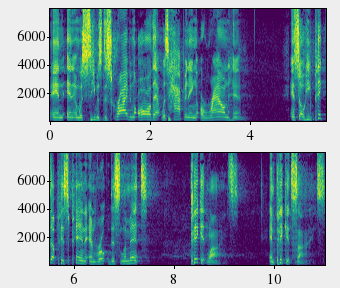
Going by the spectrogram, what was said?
and, and was, he was describing all that was happening around him. And so he picked up his pen and wrote this lament picket lines and picket signs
